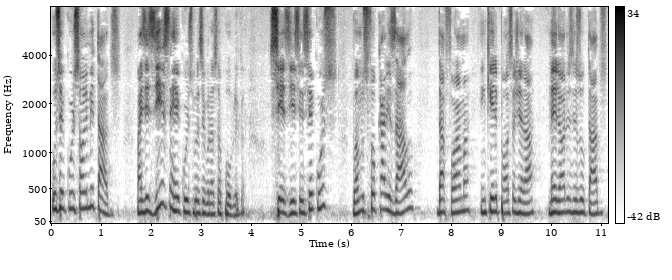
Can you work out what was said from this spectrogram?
os recursos são limitados, mas existem recursos para a segurança pública. Se existem esses recursos, vamos focalizá-lo da forma em que ele possa gerar melhores resultados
